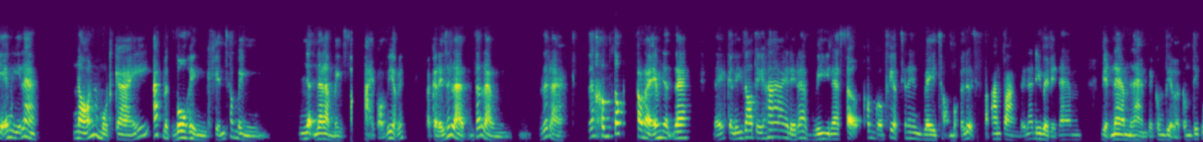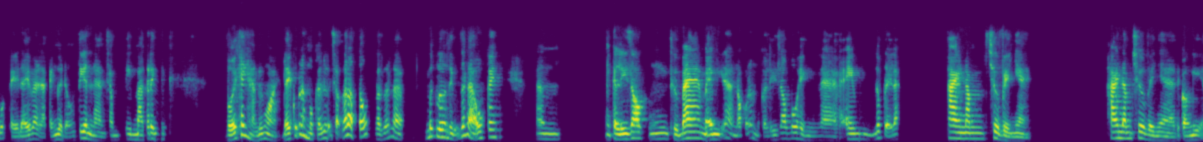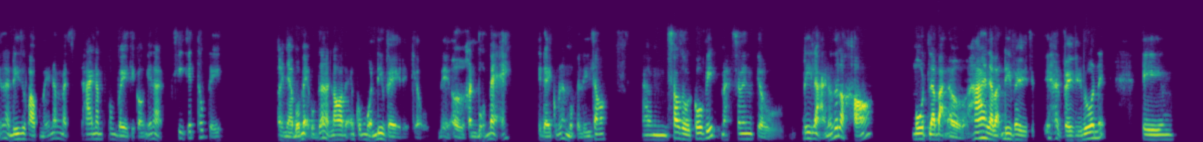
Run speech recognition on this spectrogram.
thì em nghĩ là nó là một cái áp lực vô hình khiến cho mình nhận ra là mình phải có việc ấy. Và cái đấy rất là rất là rất là rất là không tốt sau này em nhận ra đấy cái lý do thứ hai đấy là vì là sợ không có việc cho nên về chọn một cái lựa chọn an toàn đấy là đi về Việt Nam Việt Nam làm cái công việc ở công ty quốc tế đấy và là cái người đầu tiên làm trong team marketing với khách hàng nước ngoài. Đấy cũng là một cái lựa chọn rất là tốt và rất là mức lương thì cũng rất là ok. Um, cái lý do thứ ba mà em nghĩ là nó cũng là một cái lý do vô hình là em lúc đấy là hai năm chưa về nhà. Hai năm chưa về nhà thì có nghĩa là đi du học mấy năm mà hai năm không về thì có nghĩa là khi kết thúc thì ở nhà bố mẹ cũng rất là lo em cũng muốn đi về để kiểu để ở gần bố mẹ thì đấy cũng là một cái lý do. Um, sau rồi covid mà cho nên kiểu đi lại nó rất là khó. Một là bạn ở hai là bạn đi về thì về luôn ấy. Thì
